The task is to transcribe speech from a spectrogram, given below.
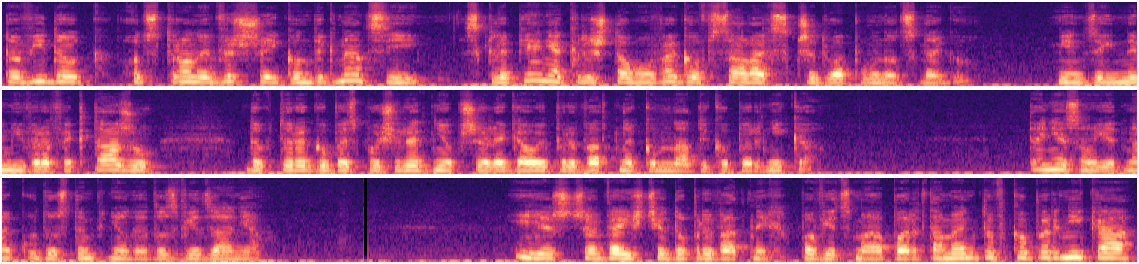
To widok od strony wyższej kondygnacji sklepienia kryształowego w salach skrzydła północnego, między innymi w refektarzu, do którego bezpośrednio przylegały prywatne komnaty Kopernika. Te nie są jednak udostępnione do zwiedzania. I jeszcze wejście do prywatnych, powiedzmy, apartamentów Kopernika,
